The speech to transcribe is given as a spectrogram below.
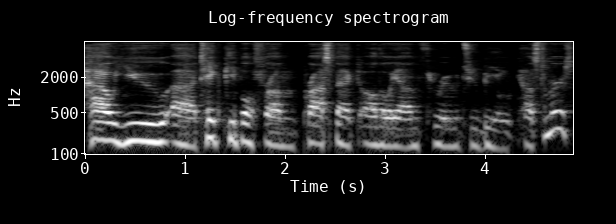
how you uh, take people from prospect all the way on through to being customers.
